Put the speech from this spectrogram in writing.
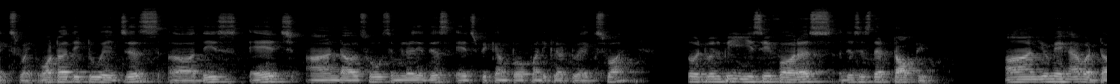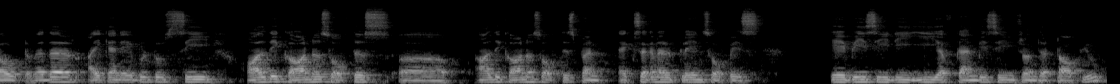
xy what are the two edges? Uh, this edge and also similarly this edge become perpendicular to xy so it will be easy for us. This is the top view. And you may have a doubt whether i can able to see all the corners of this uh, all the corners of this hexagonal plane surface. A b c d e f can be seen from the top view.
